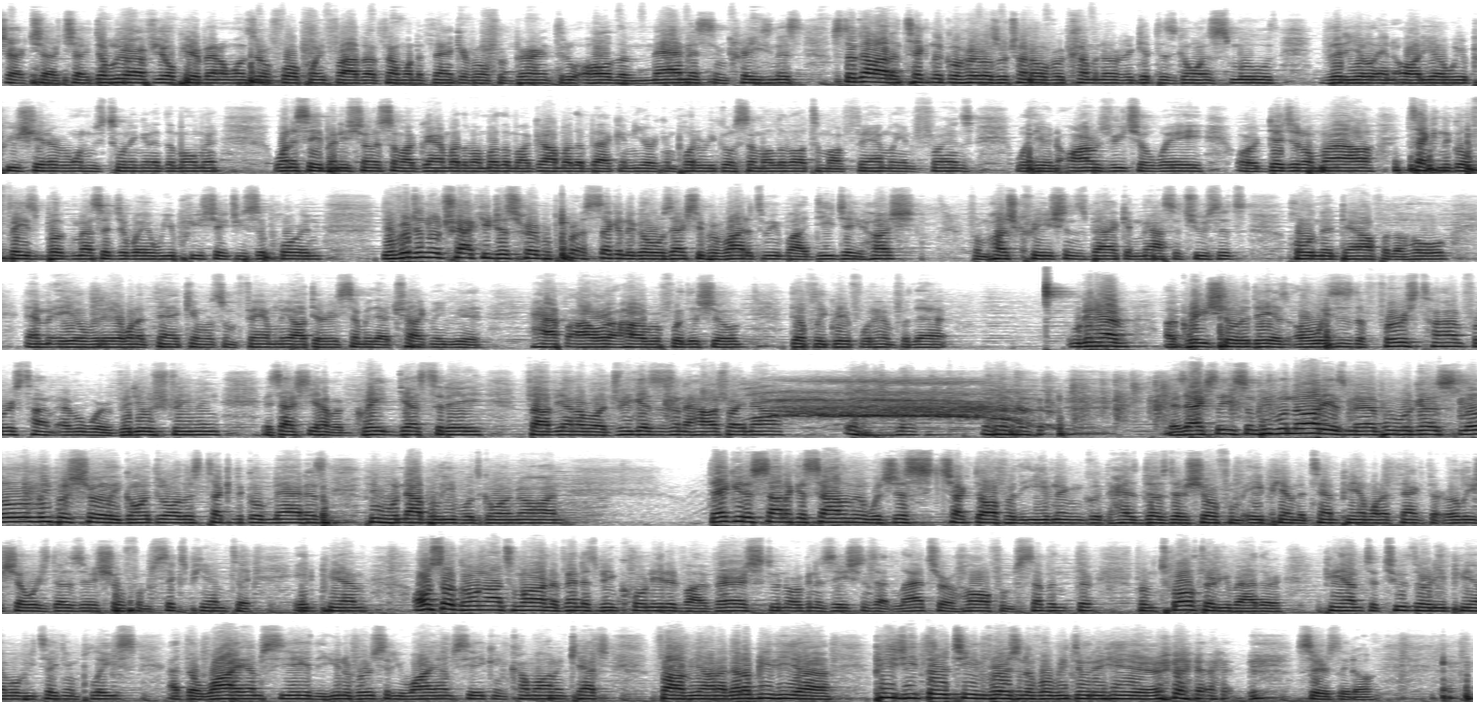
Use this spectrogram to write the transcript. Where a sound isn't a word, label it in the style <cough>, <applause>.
check, check, check. WRFU here, Urbana 104.5 FM. I want to thank everyone for bearing through all the madness and craziness. Still got a lot of technical hurdles we're trying to overcome in order to get this going smooth, video and audio. We appreciate everyone who's tuning in at the moment. want to say Benny Shonas to my grandmother, my mother, my godmother back in New York and Puerto Rico. Send my love out to my family and friends, whether you're an arm's reach away or a digital mile, technical Facebook message away. We appreciate you supporting. The original track you just heard a second ago was actually provided to me by DJ Hush from Hush Creations back in Massachusetts, holding it down for the whole MA over there. I want to thank him with some family out there. He sent me that track maybe a half hour, hour before the show. Definitely grateful to him for that. We're gonna have a great show today, as always. This is the first time, first time ever we're video streaming. It's actually have a great guest today. Favianna Rodriguez is in the house right now. <laughs> There's actually some people in the audience, man. People are gonna slowly but surely going through all this technical madness. People will not believe what's going on. Thank you to Sonic Asylum, which just checked off for the evening, has, does their show from 8 p.m. to 10 p.m. I want to thank the early show, which does their show from 6 p.m. to 8 p.m. Also going on tomorrow, an event that's being coordinated by various student organizations at Latzer Hall from 7 from 12:30 rather p.m. to 2:30 p.m. will be taking place at the YMCA, the University YMCA. Can come on and catch Favianna. That'll be the uh, PG-13 version of what we do to here. <laughs> Seriously though,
